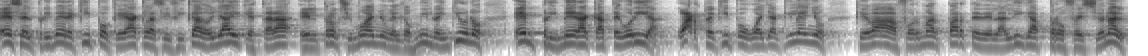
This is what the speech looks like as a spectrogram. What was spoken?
es el primer equipo que ha clasificado ya y que estará el próximo año, en el 2021, en primera categoría. Cuarto equipo guayaquileño que va a formar parte de la liga profesional.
